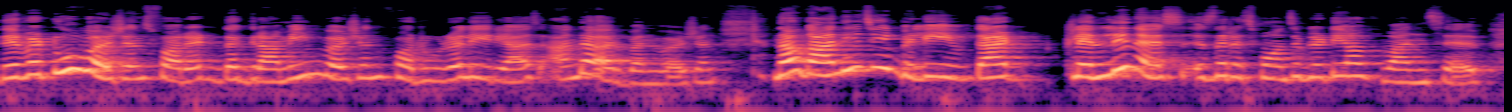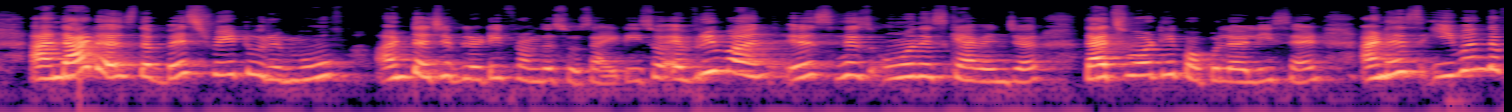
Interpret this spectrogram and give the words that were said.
There were two versions for it, the Grameen version for rural areas and the urban version. Now, Gandhiji believed that cleanliness is the responsibility of oneself and that is the best way to remove untouchability from the society. So everyone is his own scavenger. That's what he popularly said. And his even the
